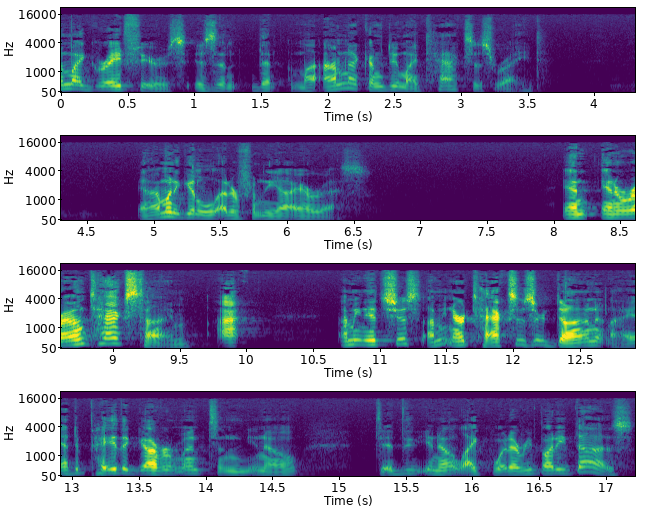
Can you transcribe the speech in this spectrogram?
of my great fears is that, that my, I'm not going to do my taxes right. And I'm going to get a letter from the IRS. And, and around tax time, I, I mean, it's just, I mean, our taxes are done, and I had to pay the government, and, you know, did, you know, like what everybody does.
